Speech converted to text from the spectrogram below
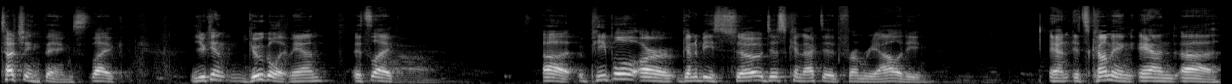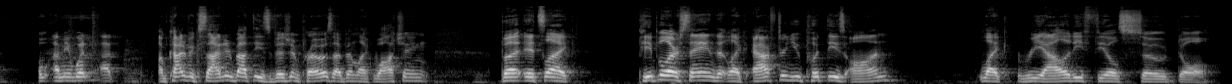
touching things. Like, you can Google it, man. It's like, uh, people are going to be so disconnected from reality and it's coming. And uh, I mean, what I, I'm kind of excited about these Vision Pros. I've been like watching, but it's like people are saying that like after you put these on, like reality feels so dull.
